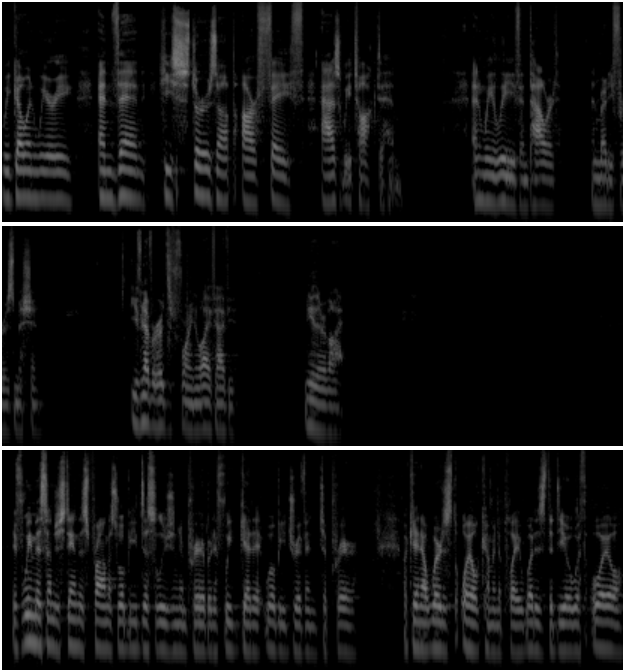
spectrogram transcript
we go in weary, and then He stirs up our faith as we talk to Him. And we leave empowered and ready for His mission. You've never heard this before in your life, have you? Neither have I. If we misunderstand this promise, we'll be disillusioned in prayer, but if we get it, we'll be driven to prayer. Okay, now where does the oil come into play? What is the deal with oil?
